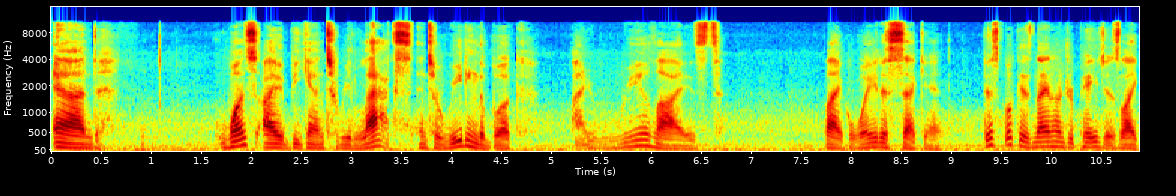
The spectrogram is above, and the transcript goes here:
And once I began to relax into reading the book, I realized like, wait a second. This book is 900 pages. Like,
